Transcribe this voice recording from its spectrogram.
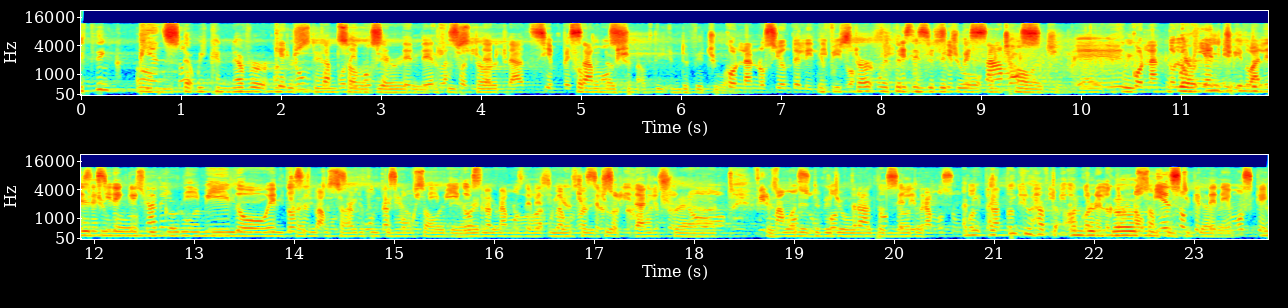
I think, um, Pienso that we can never que nunca podemos entender la solidaridad si empezamos con la noción del individuo. Es decir, si empezamos eh, con la antología individual, es decir, en que cada individuo, entonces vamos a juntas como individuos, tratamos de ver si vamos a ser solidarios o no, firmamos un contrato, celebramos un contrato de un individuo con el otro. No, pienso que tenemos que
